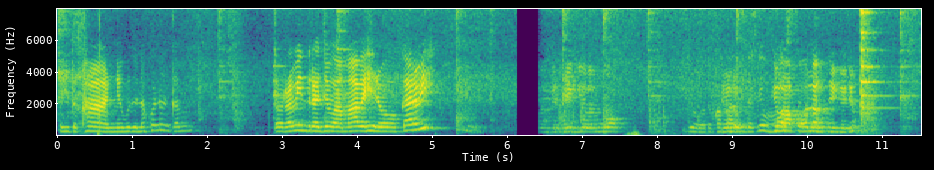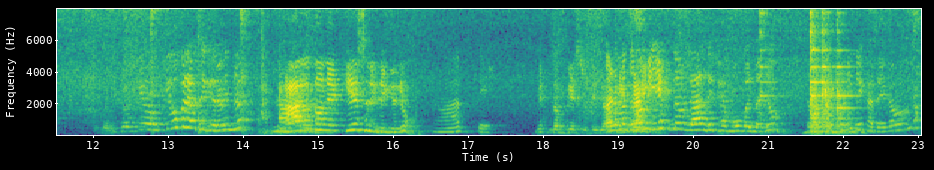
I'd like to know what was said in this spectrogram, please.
પછી તો ખાંડ ને એવું બધું નાખવાનું ને કામ તો રવિન્દ્ર જોવામાં આવે હીરો કા રવિ? કે થઈ ગયો હલવો જો તો કાકા રવિ તો કેવું કેવો મસ્ત આખો અલગ થઈ ગયો જો. કેવો કેવો કલર થઈ ગયો રવિન્દ્ર? લાલ. હતો ને કેસરી થઈ ગયો જો. હા તે. એકદમ કેસરી થઈ ગયો. અને આપણે મને ચડી રવિ એકદમ લાલ દેખાય મોબાઈલમાં જો. તમારે નથી દેખાતા કા મમ્મી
